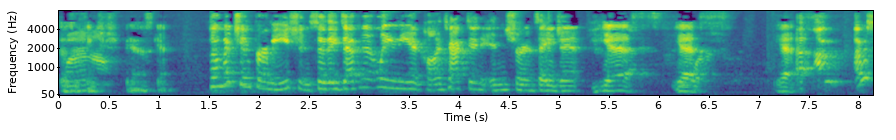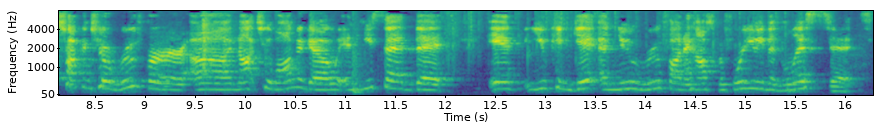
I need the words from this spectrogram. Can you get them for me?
Those wow. are things you should be asking. So much information. So they definitely need to contact an insurance agent. Yes. Yes. Yeah. I, I, was talking to a roofer uh, not too long ago, and he said that if you can get a new roof on a house before you even list it,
